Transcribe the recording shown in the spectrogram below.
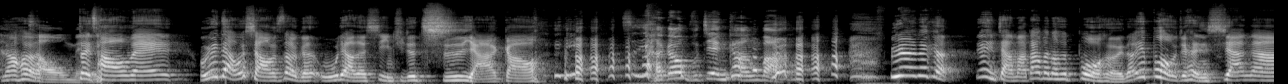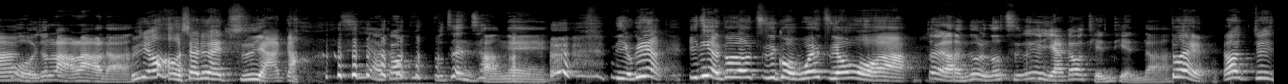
然后草莓，对，草莓。我跟你讲，我小时候有个无聊的兴趣，就是吃牙膏。吃牙膏不健康吧？因为那个，因为你讲嘛，大部分都是薄荷的，因为薄荷我觉得很香啊，薄荷就辣辣的，啊，我觉得好香，就在吃牙膏。吃牙膏不不正常哎！你我跟你讲，一定很多人都吃过，不会只有我啊。对啊，很多人都吃过，因为牙膏甜甜的，啊。对，然后就是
